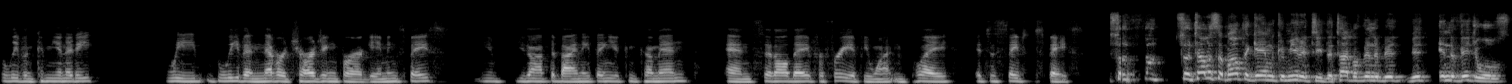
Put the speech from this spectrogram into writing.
believe in community. We believe in never charging for our gaming space. You you don't have to buy anything. You can come in and sit all day for free if you want and play. It's a safe space. So, so, so tell us about the gaming community, the type of individ- individuals,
